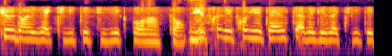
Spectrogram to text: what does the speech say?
que dans les activités physiques pour l'instant. Je ferai des premiers tests avec les activités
